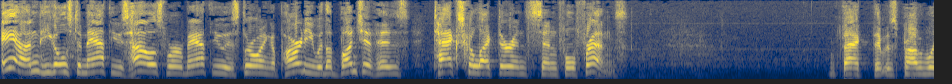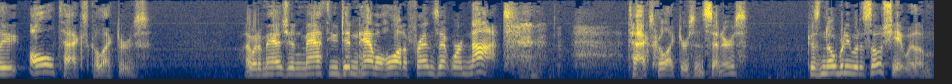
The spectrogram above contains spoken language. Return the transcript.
And he goes to Matthew's house where Matthew is throwing a party with a bunch of his tax collector and sinful friends. In fact, it was probably all tax collectors. I would imagine Matthew didn't have a whole lot of friends that were not tax collectors and sinners because nobody would associate with them.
